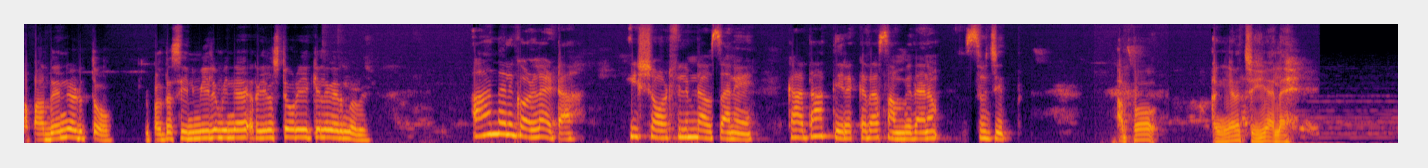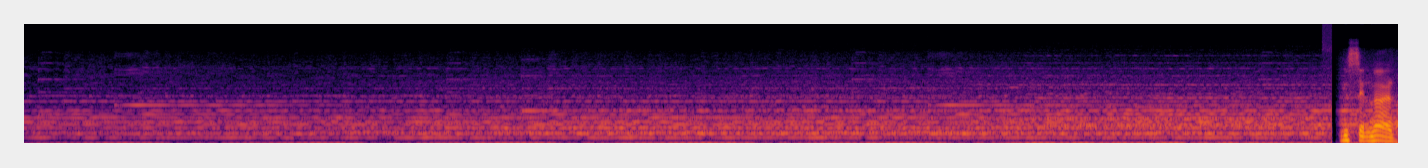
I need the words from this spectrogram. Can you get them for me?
അപ്പൊ അത് തന്നെ എടുത്തോ? ഇപ്പോഴത്തെ സിനിമയിലും പിന്നെ റിയൽ സ്റ്റോറി സ്റ്റോറിയൊക്കെയല്ലേ വരുന്നത്? ആ എന്തായാലും കൊള്ളാട്ടാ ഈ ഷോർട്ട് ഫിലിമിന്റെ അവസാനമേ കഥ തിരക്കഥ സംവിധാനം സുജിത്. അപ്പോ അങ്ങനെ ചെയ്യാല്ലേ സിനിമ വേണ്ട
